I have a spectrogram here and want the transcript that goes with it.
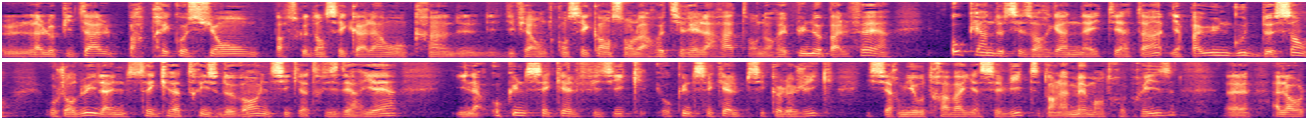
à l'hôpital, par précaution, parce que dans ces cas-là, on craint de, différentes conséquences, on lui a retiré la rate, on aurait pu ne pas le faire. Aucun de ses organes n'a été atteint, il n'y a pas eu une goutte de sang. Aujourd'hui, il a une cicatrice devant, une cicatrice derrière. Il n'a aucune séquelle physique, aucune séquelle psychologique. Il s'est remis au travail assez vite dans la même entreprise. Euh, alors,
